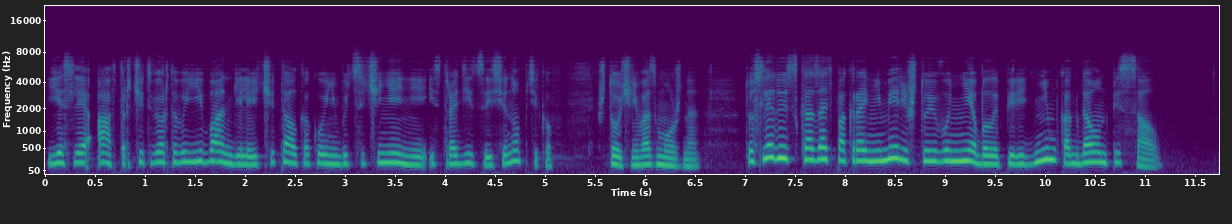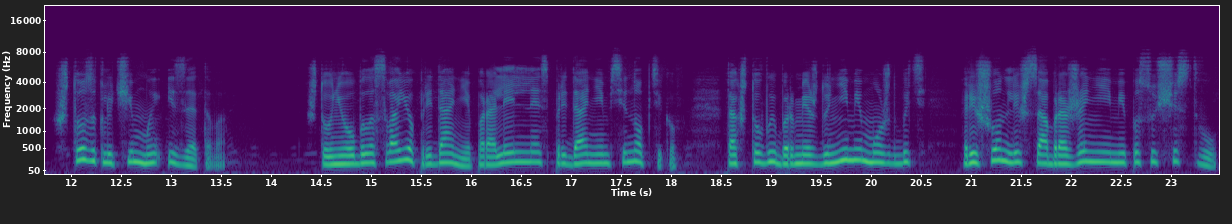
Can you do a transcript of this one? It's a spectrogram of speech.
Если автор четвертого Евангелия читал какое-нибудь сочинение из традиции синоптиков, что очень возможно, то следует сказать, по крайней мере, что его не было перед ним, когда он писал. Что заключим мы из этого? Что у него было свое предание, параллельное с преданием синоптиков, так что выбор между ними может быть решен лишь соображениями по существу.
